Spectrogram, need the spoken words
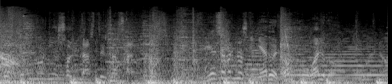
¿Por qué demonios soltasteis las armas? Deberías habernos guiñado el ojo o algo. Bueno,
